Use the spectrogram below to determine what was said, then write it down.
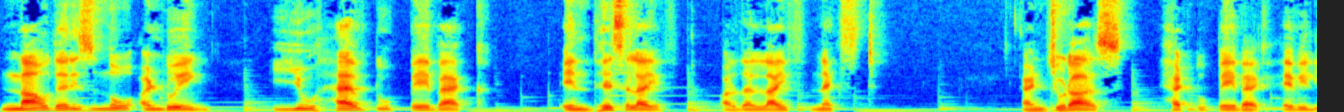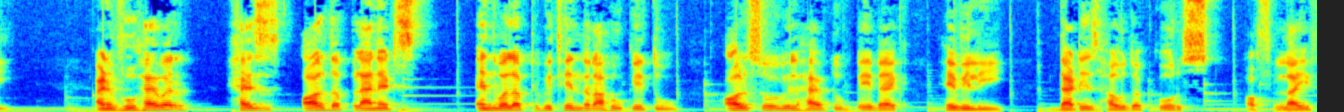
Now there is no undoing. You have to pay back in this life or the life next. And Judas had to pay back heavily. And whoever has all the planets enveloped within Rahu Ketu also will have to pay back heavily. That is how the course of life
